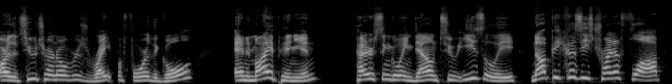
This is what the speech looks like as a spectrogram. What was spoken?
are the two turnovers right before the goal. And in my opinion, Pettersson going down too easily, not because he's trying to flop,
